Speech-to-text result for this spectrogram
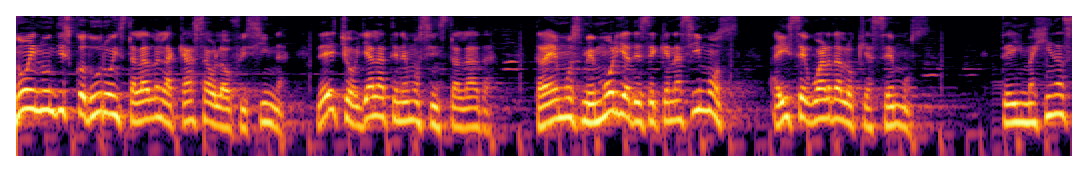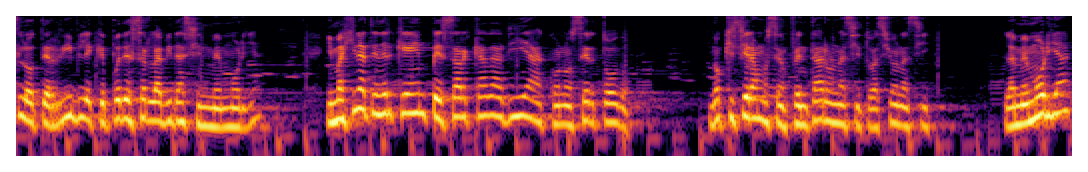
no en un disco duro instalado en la casa o la oficina. De hecho, ya la tenemos instalada. Traemos memoria desde que nacimos. Ahí se guarda lo que hacemos. ¿Te imaginas lo terrible que puede ser la vida sin memoria? Imagina tener que empezar cada día a conocer todo. No quisiéramos enfrentar una situación así. La memoria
